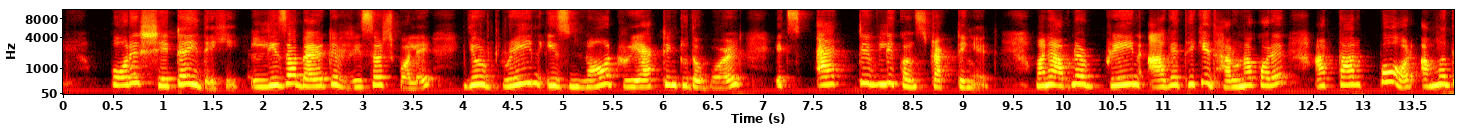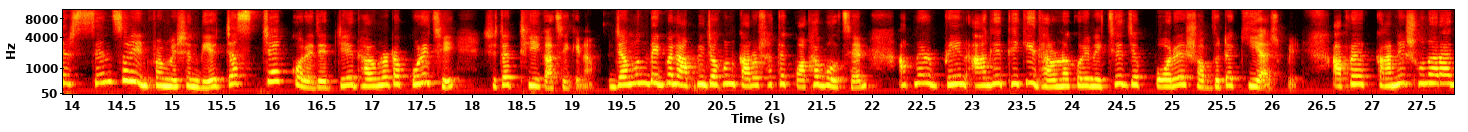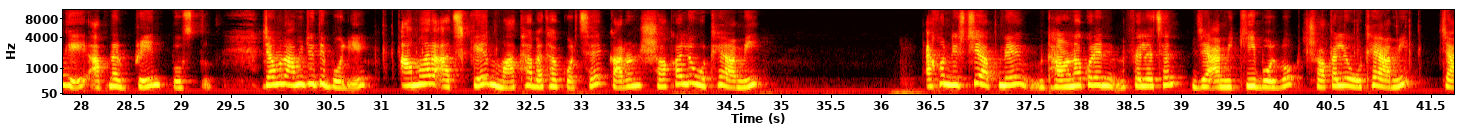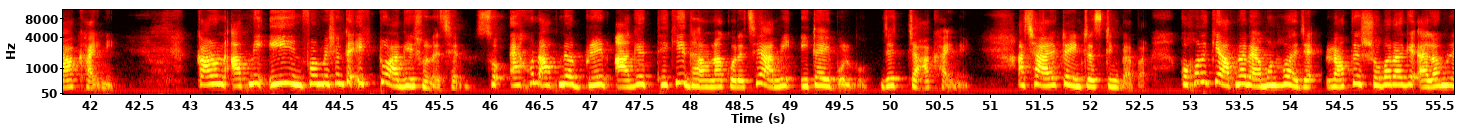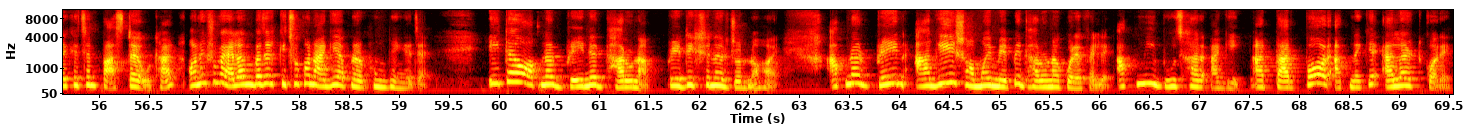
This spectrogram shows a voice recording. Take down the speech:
পরে সেটাই দেখি। লিজা ব্যারেটের রিসার্চ বলে your brain is not reacting to the world it's actively constructing it মানে আপনার ব্রেইন আগে থেকে ধারণা করে, আর তারপর আমাদের সেন্সরি ইনফরমেশন দিয়ে জাস্ট চেক করে যে যে ধারণাটা করেছি, সেটা ঠিক আছে কিনা। যেমন দেখবেন, আপনি যখন কারোর সাথে কথা বলছেন, আপনার ব্রেন আগে থেকেই ধারণা করে নিচ্ছে যে পরের শব্দটা কি আসবে। আপনার কানে শোনার আগে আপনার ব্রেন প্রস্তুত। যেমন আমি যদি বলি, আমার আজকে মাথা ব্যথা করছে, কারণ সকালে উঠে আমি এখন নিশ্চয়ই আপনি ধারণা করে ফেলেছেন যে আমি কি বলব, সকালে উঠে আমি চা খাইনি। কারণ আপনি এই ইনফরমেশনটা একটু আগে শুনেছেন। সো এখন আপনার ব্রেন আগের থেকেই ধারণা করেছে আমি এটাই বলব যে চা খাইনি। আচ্ছা আরেকটা ইন্টারেস্টিং ব্যাপার। কখনো কি আপনার এমন হয় যে রাতে শোবার আগে অ্যালার্ম রেখেছেন পাঁচটায় ওঠার? অনেক সময় অ্যালার্ম বাজার কিছুক্ষণ আগে আপনার ঘুম ভেঙে যায়। এটাও আপনার ব্রেনের ধারণা, প্রেডিকশনের জন্য হয়। আপনার ব্রেন আগেই সময় মেপে ধারণা করে ফেলে, আপনি বুঝার আগে, আর তারপর আপনাকে অ্যালার্ট করে।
